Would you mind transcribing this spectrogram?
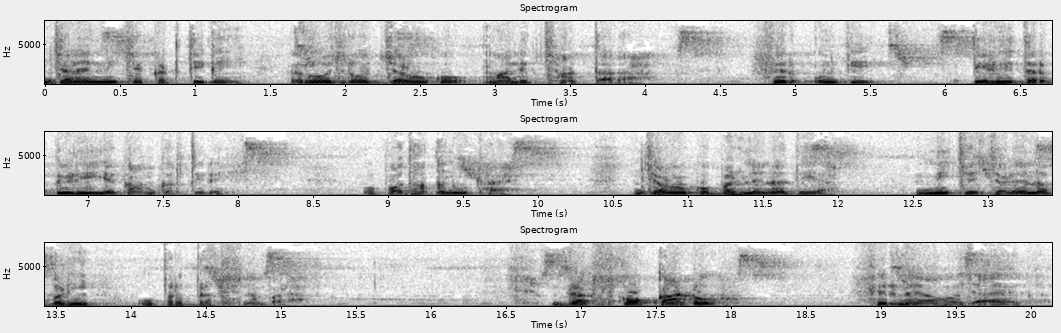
जड़ें नीचे कटती गई रोज रोज जड़ों को मालिक छांटता रहा। फिर उनकी पीढ़ी दर पीढ़ी ये काम करती रही। वो पौधा अनूठा है। जड़ों को बढ़ने ना दिया, नीचे जड़ें ना बढ़ी, ऊपर वृक्ष ना बढ़ा। वृक्ष को काटो, फिर नया हो जाएगा।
